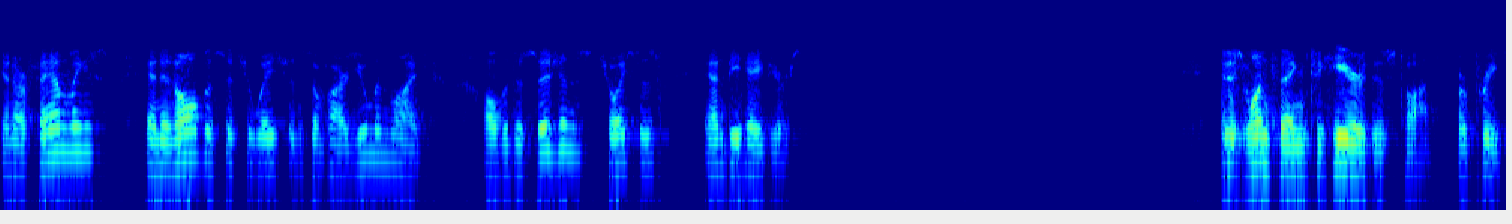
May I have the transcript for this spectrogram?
in our families, and in all the situations of our human life, all the decisions, choices, and behaviors. It is one thing to hear this taught or preached,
